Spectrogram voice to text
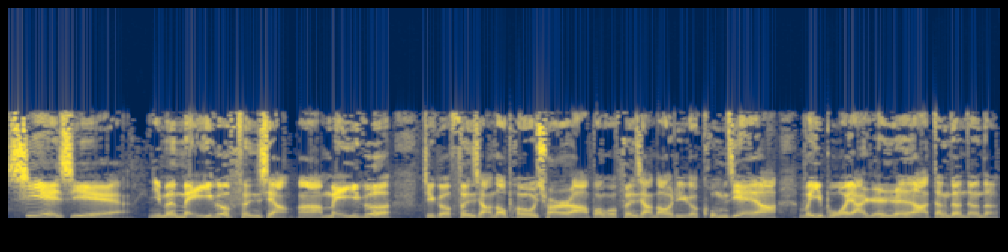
谢谢你们每一个分享啊，每一个这个分享到朋友圈啊，包括分享到这个空间啊、微博呀、人人啊等等等等。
